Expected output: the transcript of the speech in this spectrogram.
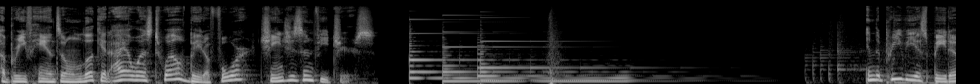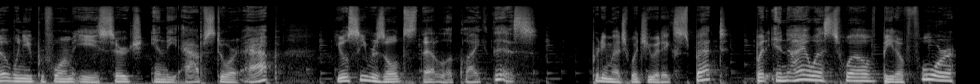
A brief hands-on look at iOS 12 Beta 4 changes and features. In the previous beta, when you perform a search in the App Store app, you'll see results that look like this. Pretty much what you would expect, but in iOS 12 Beta 4,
